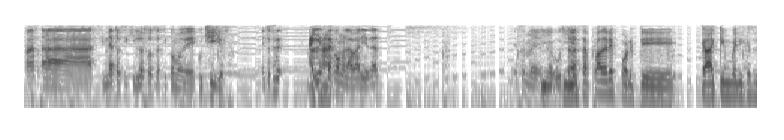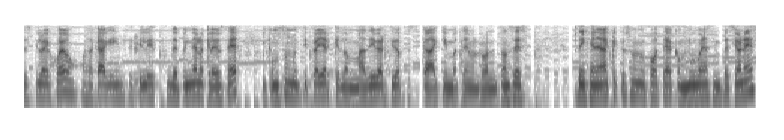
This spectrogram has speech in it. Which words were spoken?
más a asesinatos sigilosos, así como de cuchillos. Entonces, ahí Ajá. está como la variedad. Eso me, Y, me gusta. y está padre porque cada quien elige su estilo de juego. O sea, cada quien su estilo depende de lo que le guste. Y como es un multiplayer, que es lo más divertido, pues cada quien va a tener un rol. Entonces, pues en general creo que es un juego que te da con muy buenas impresiones.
